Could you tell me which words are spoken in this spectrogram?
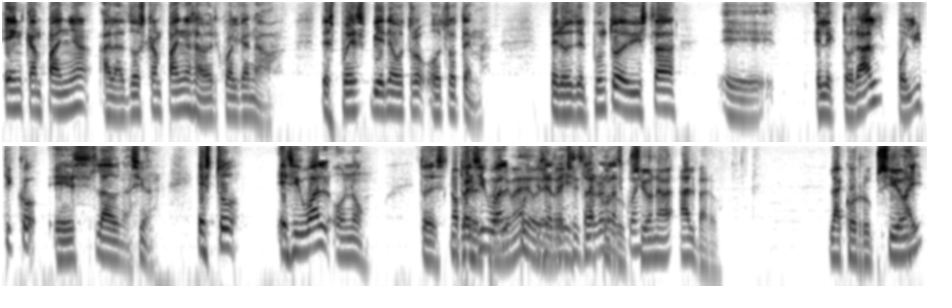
en campaña a las dos campañas a ver cuál ganaba. Después viene otro, otro tema. Pero desde el punto de vista eh, electoral, político, es la donación. ¿Esto es igual o no? Entonces, no, pero es igual porque se registraron la corrupción, las Álvaro. La corrupción, hay,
